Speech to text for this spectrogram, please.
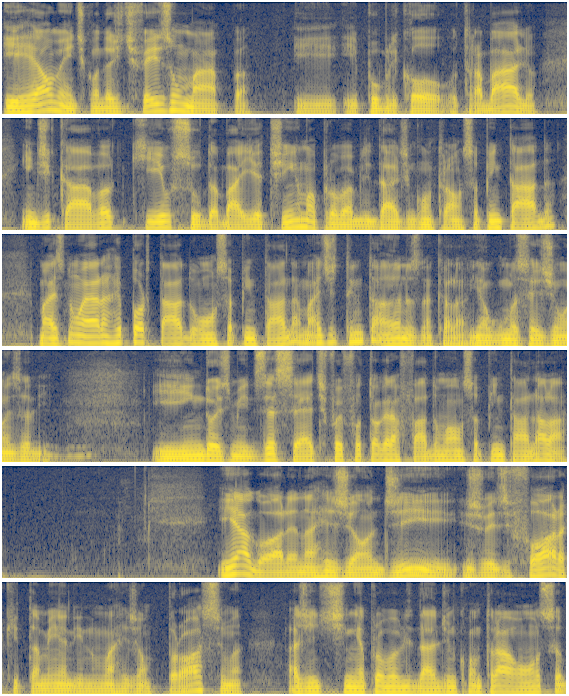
E realmente, quando a gente fez um mapa e, e, publicou o trabalho, indicava que o sul da Bahia tinha uma probabilidade de encontrar onça pintada, mas não era reportado onça pintada há mais de 30 anos naquela, em algumas regiões ali. E em 2017 foi fotografada uma onça pintada lá. E agora, na região de Juiz de Fora, que também ali numa região próxima, a gente tinha a probabilidade de encontrar onça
